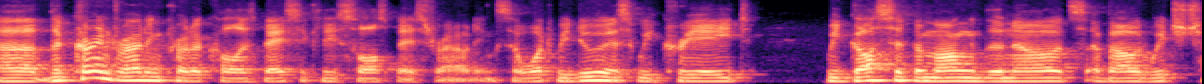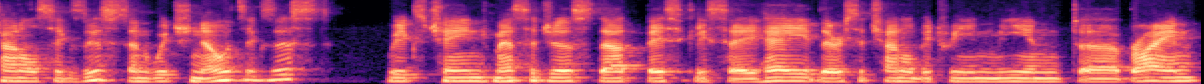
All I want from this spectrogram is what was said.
uh, the current routing protocol is basically source-based routing. So what we do is we create, we gossip among the nodes about which channels exist and which nodes exist. We exchange messages that basically say, "Hey, there's a channel between me and uh, Brian.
